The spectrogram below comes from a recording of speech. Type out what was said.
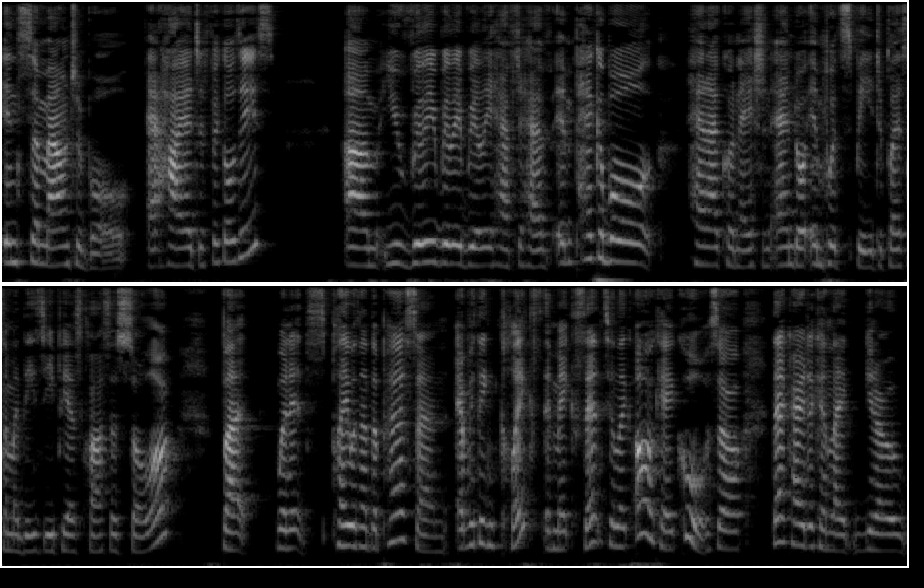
insurmountable at higher difficulties. Um, you really, really, really have to have impeccable hand-eye coordination and or input speed to play some of these DPS classes solo. But when it's play with another person, everything clicks. It makes sense. You're like, oh, okay, cool. So that character can like, you know,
